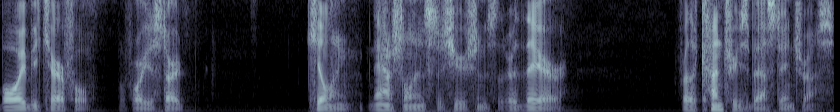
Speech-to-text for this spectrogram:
Boy, be careful before you start killing national institutions that are there for the country's best interests.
